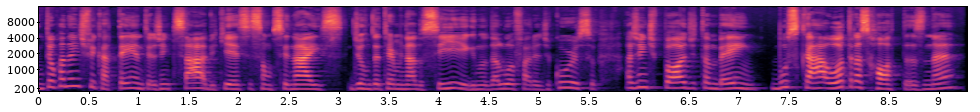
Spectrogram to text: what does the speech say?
Então, quando a gente fica atento e a gente sabe que esses são sinais de um determinado signo, da lua fora de curso, a gente pode também buscar outras rotas, né?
